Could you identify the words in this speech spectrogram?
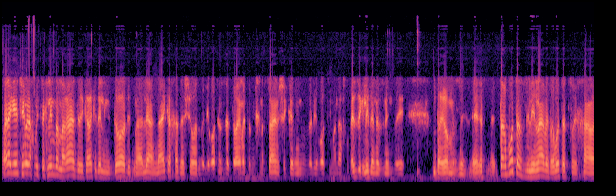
בוא נגיד שאם אנחנו מסתכלים במראה זה בעיקר כדי למדוד את נעלי הנייק החדשות ולראות אם זה תואם את המכנסיים שקנינו ולראות אם אנחנו, איזה גלידה נזמין ב- ביום הזה. אה, תרבות הזלילה ותרבות הצריכה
